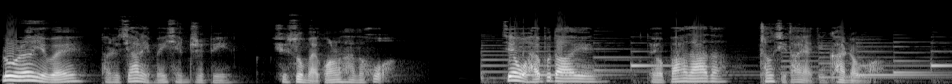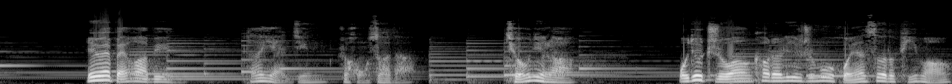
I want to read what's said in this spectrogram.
路人以为他是家里没钱治病，迅速买光了他的货。见我还不答应，他又吧嗒的撑起大眼睛看着我。因为白化病，他的眼睛是红色的。求你了，我就指望靠着荔枝木火焰色的皮毛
